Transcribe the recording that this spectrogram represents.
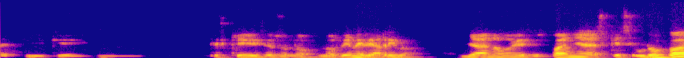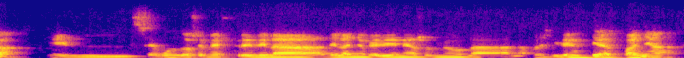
decir que es que eso, nos viene de arriba. Ya no es España, es que es Europa. El segundo semestre del año que viene asumimos la, la presidencia España,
